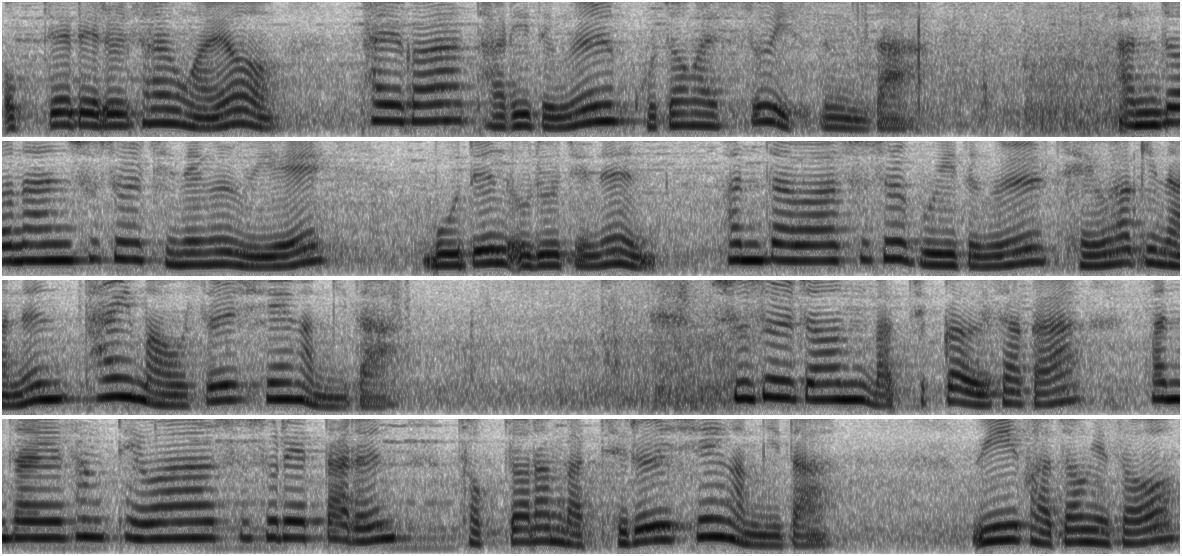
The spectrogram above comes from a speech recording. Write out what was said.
억제대를 사용하여 팔과 다리 등을 고정할 수 있습니다. 안전한 수술 진행을 위해 모든 의료진은 환자와 수술 부위 등을 재확인하는 타임아웃을 시행합니다. 수술 전 마취과 의사가 환자의 상태와 수술에 따른 적절한 마취를 시행합니다. 위 과정에서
